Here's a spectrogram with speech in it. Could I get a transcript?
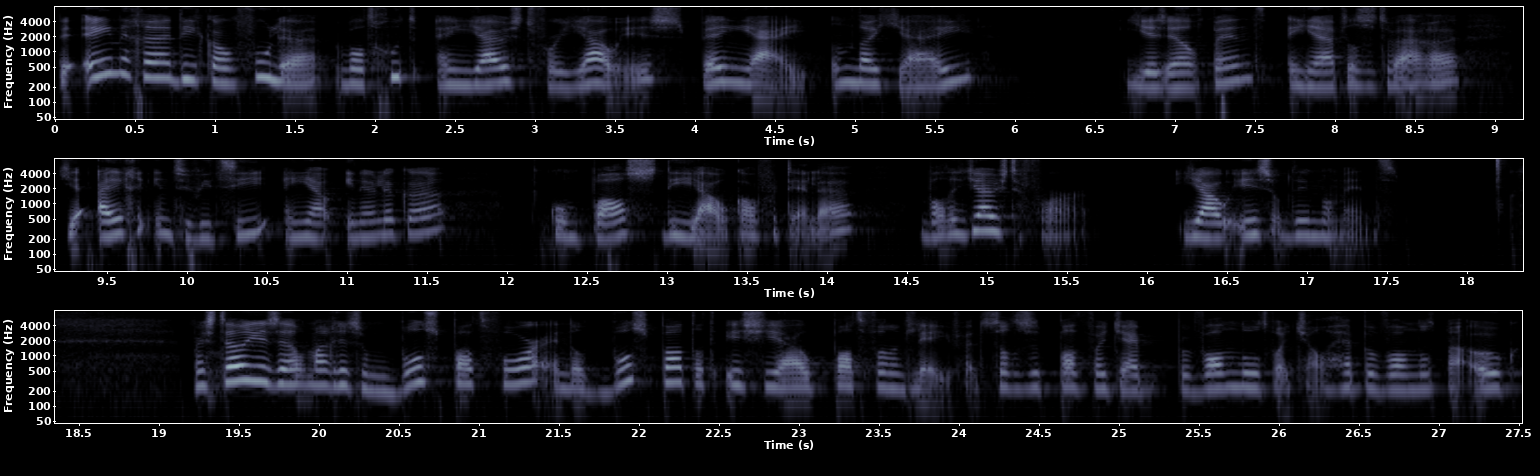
De enige die kan voelen wat goed en juist voor jou is, ben jij, omdat jij jezelf bent en jij hebt als het ware je eigen intuïtie en jouw innerlijke kompas die jou kan vertellen wat het juiste voor jou is op dit moment. Maar stel jezelf maar eens een bospad voor en dat bospad dat is jouw pad van het leven. Dus dat is het pad wat jij bewandelt, wat je al hebt bewandeld, maar ook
